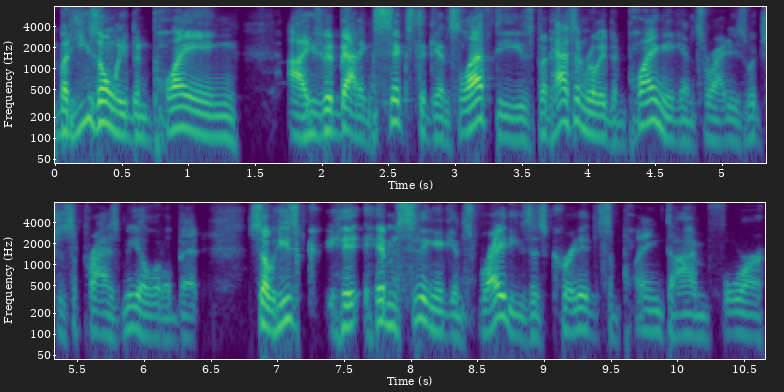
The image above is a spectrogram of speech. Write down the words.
but he's only been playing – uh, he's been batting sixth against lefties, but hasn't really been playing against righties, which has surprised me a little bit. So he's him sitting against righties has created some playing time for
